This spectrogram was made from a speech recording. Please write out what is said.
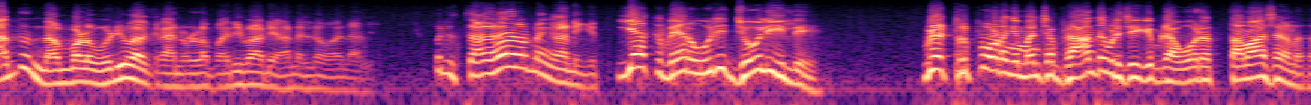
അത് നമ്മൾ ഒഴിവാക്കാനുള്ള പരിപാടിയാണല്ലോ മുതലാളി ഒരു സഹകരണം കാണിക്കും. ഇയാൾക്ക് വേറെ ഒരു ജോലിയില്ലേ? ഇവിടെ ട്രിപ്പ് തുടങ്ങി മനുഷ്യൻ ഭ്രാന്ത് പിടിച്ചിരിക്കുമ്പോഴാ ഓരോ തമാശകൾ.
